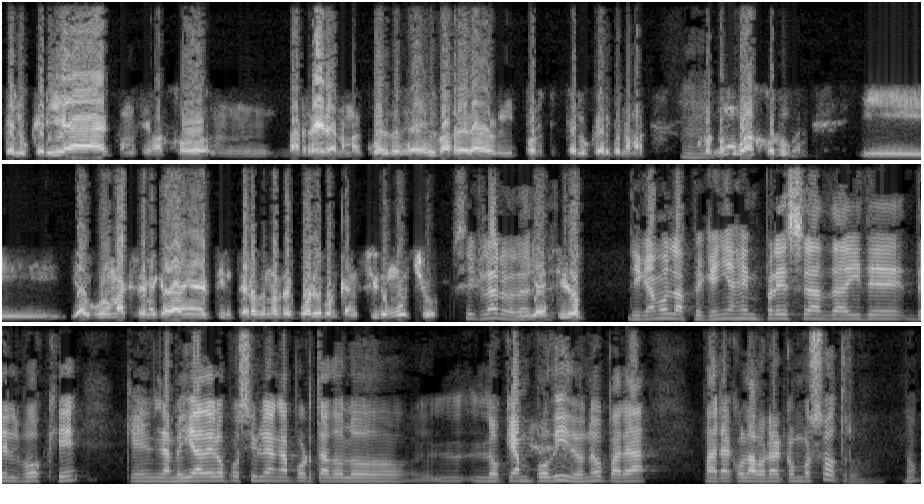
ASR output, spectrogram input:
peluquería, ¿cómo se llama? Mm, Barrera, no me acuerdo, es el Barrera, el peluquero, pero no más, Jonuba, Jonuba, y, y algunos más que se me quedan en el tintero que no recuerdo porque han sido muchos. Sí, claro, y ha sido... digamos las pequeñas empresas de ahí del bosque que en la medida de lo posible han aportado lo, lo que han podido, ¿no? Para, para colaborar con vosotros, ¿no?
